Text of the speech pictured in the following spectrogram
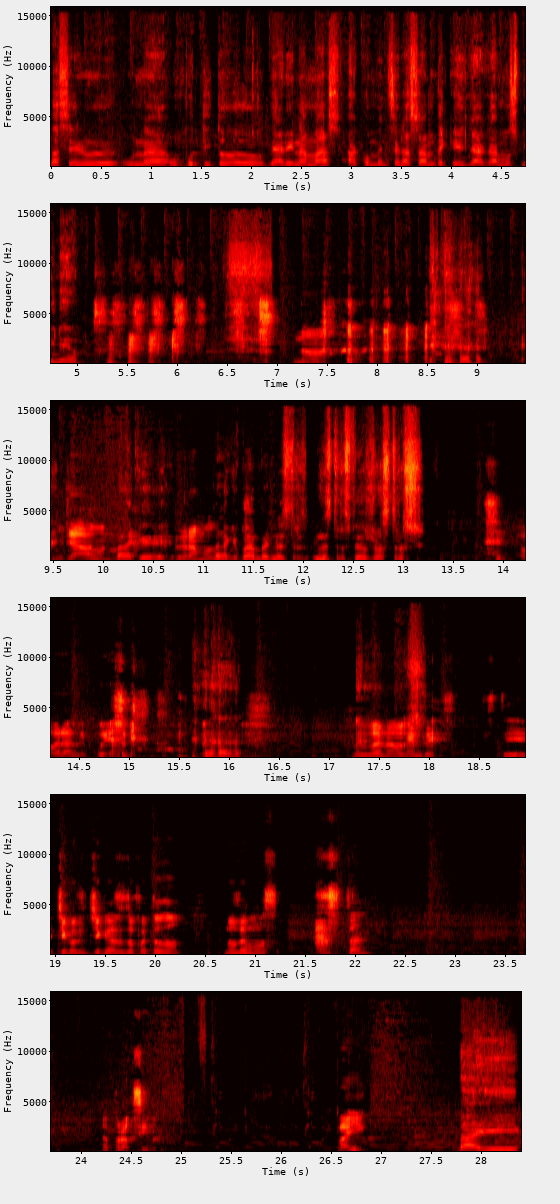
va a ser eh, una, un puntito de arena más a convencer a Sam de que ya hagamos video. No. ya vámonos. Para ya. que, para que puedan ver nuestros, nuestros feos rostros. Órale, pues. pues bueno, gente. Este, chicos y chicas, esto fue todo. Nos vemos hasta la próxima. Bye. Bye.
